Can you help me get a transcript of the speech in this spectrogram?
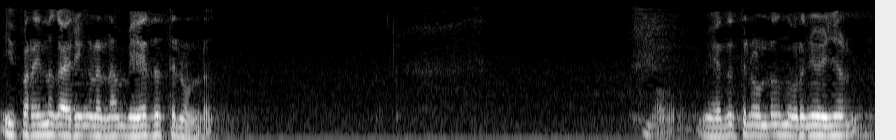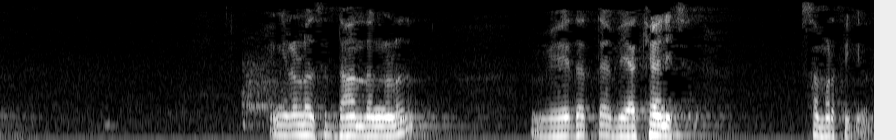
ഈ പറയുന്ന കാര്യങ്ങളെല്ലാം വേദത്തിലുണ്ട്. വേദത്തിലുണ്ട് എന്ന് പറഞ്ഞു കഴിഞ്ഞാൽ ഇങ്ങനെയുള്ള സിദ്ധാന്തങ്ങൾ വേദത്തെ വ്യാഖ്യാനിച്ച് സമർത്ഥിക്കുന്നു.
